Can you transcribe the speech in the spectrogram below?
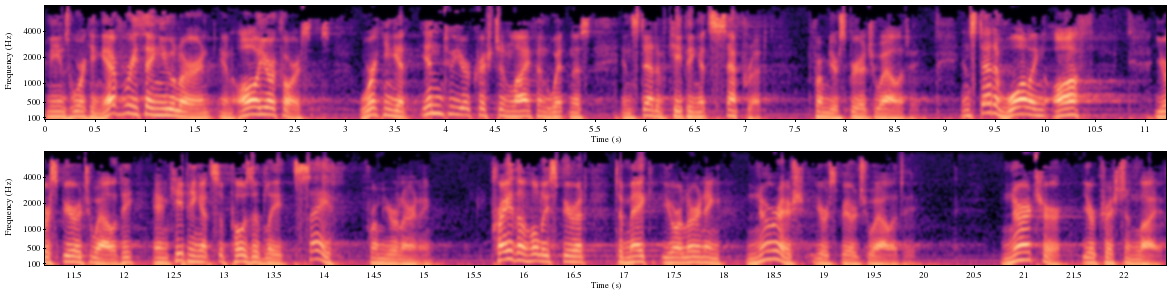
means working everything you learn in all your courses, working it into your Christian life and witness instead of keeping it separate from your spirituality. Instead of walling off your spirituality and keeping it supposedly safe from your learning, pray the Holy Spirit to make your learning nourish your spirituality nurture your Christian life,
